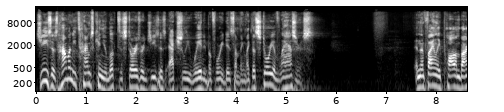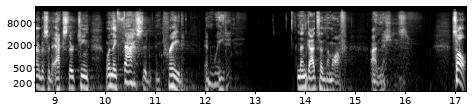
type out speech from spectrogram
Jesus, how many times can you look to stories where Jesus actually waited before he did something? Like the story of Lazarus. And then finally, Paul and Barnabas in Acts 13, when they fasted and prayed and waited. And then God sent them off on missions. So,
